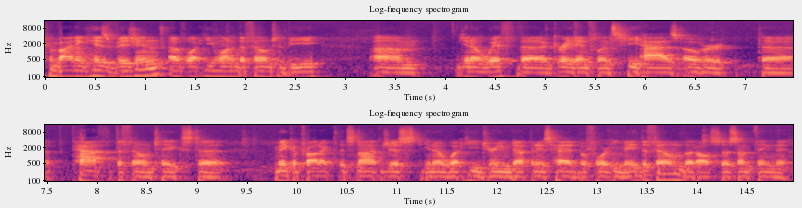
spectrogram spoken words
combining his vision of what he wanted the film to be, um, you know, with the great influence he has over the path that the film takes to make a product that's not just you know what he dreamed up in his head before he made the film, but also something that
